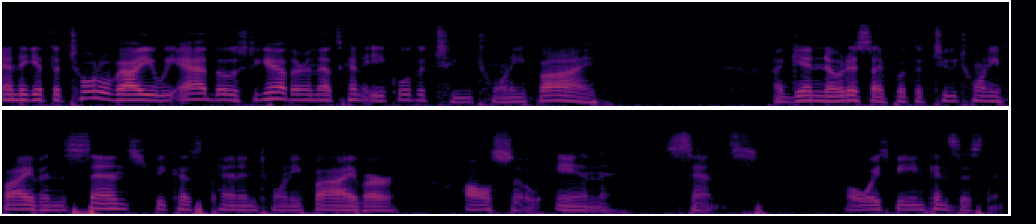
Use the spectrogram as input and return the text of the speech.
And to get the total value, we add those together, and that's going to equal the 225. Again, notice I put the 225 in cents because 10 and 25 are also in cents. Always being consistent.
